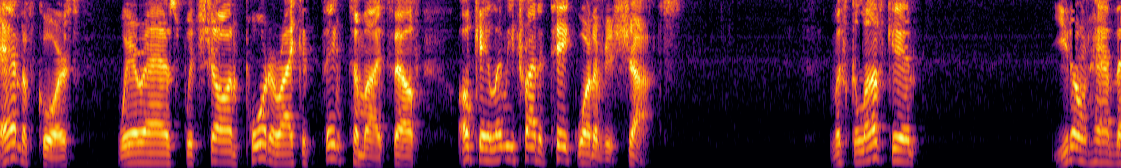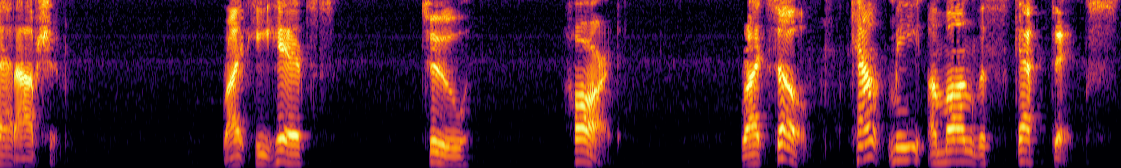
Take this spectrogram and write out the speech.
And of course, whereas with Shawn Porter, I could think to myself, okay, let me try to take one of his shots. With Golovkin, you don't have that option. Right? He hits too hard. Right? So, count me among the skeptics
